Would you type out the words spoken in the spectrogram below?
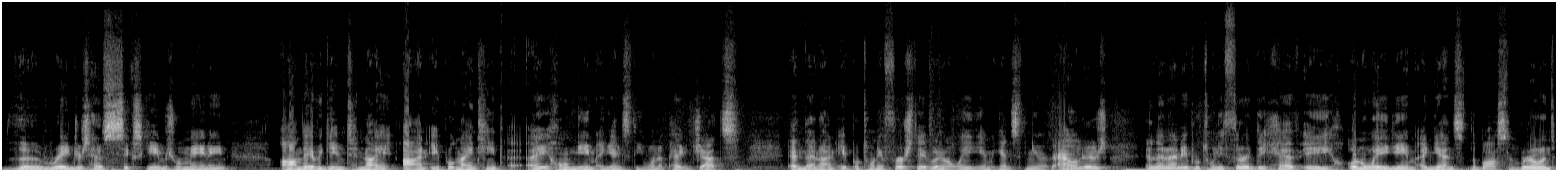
the Rangers have six games remaining. Um, they have a game tonight on April 19th, a home game against the Winnipeg Jets. And then on April 21st, they have an away game against the New York Islanders. And then on April 23rd, they have a an away game against the Boston Bruins.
